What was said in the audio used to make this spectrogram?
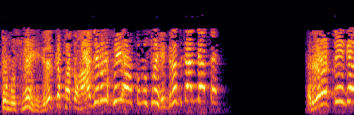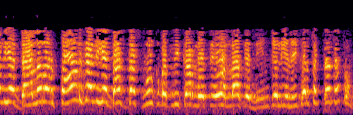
تم اس میں ہجرت کا فتح حاضر ہوئی تم اس میں ہجرت کر جاتے۔ روٹی کے لیے ڈالر اور پاؤنڈ کے لیے دس دس ملک بدلی کر لیتے ہو، اللہ کے دین کے لیے نہیں کر سکتے تھے تم۔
